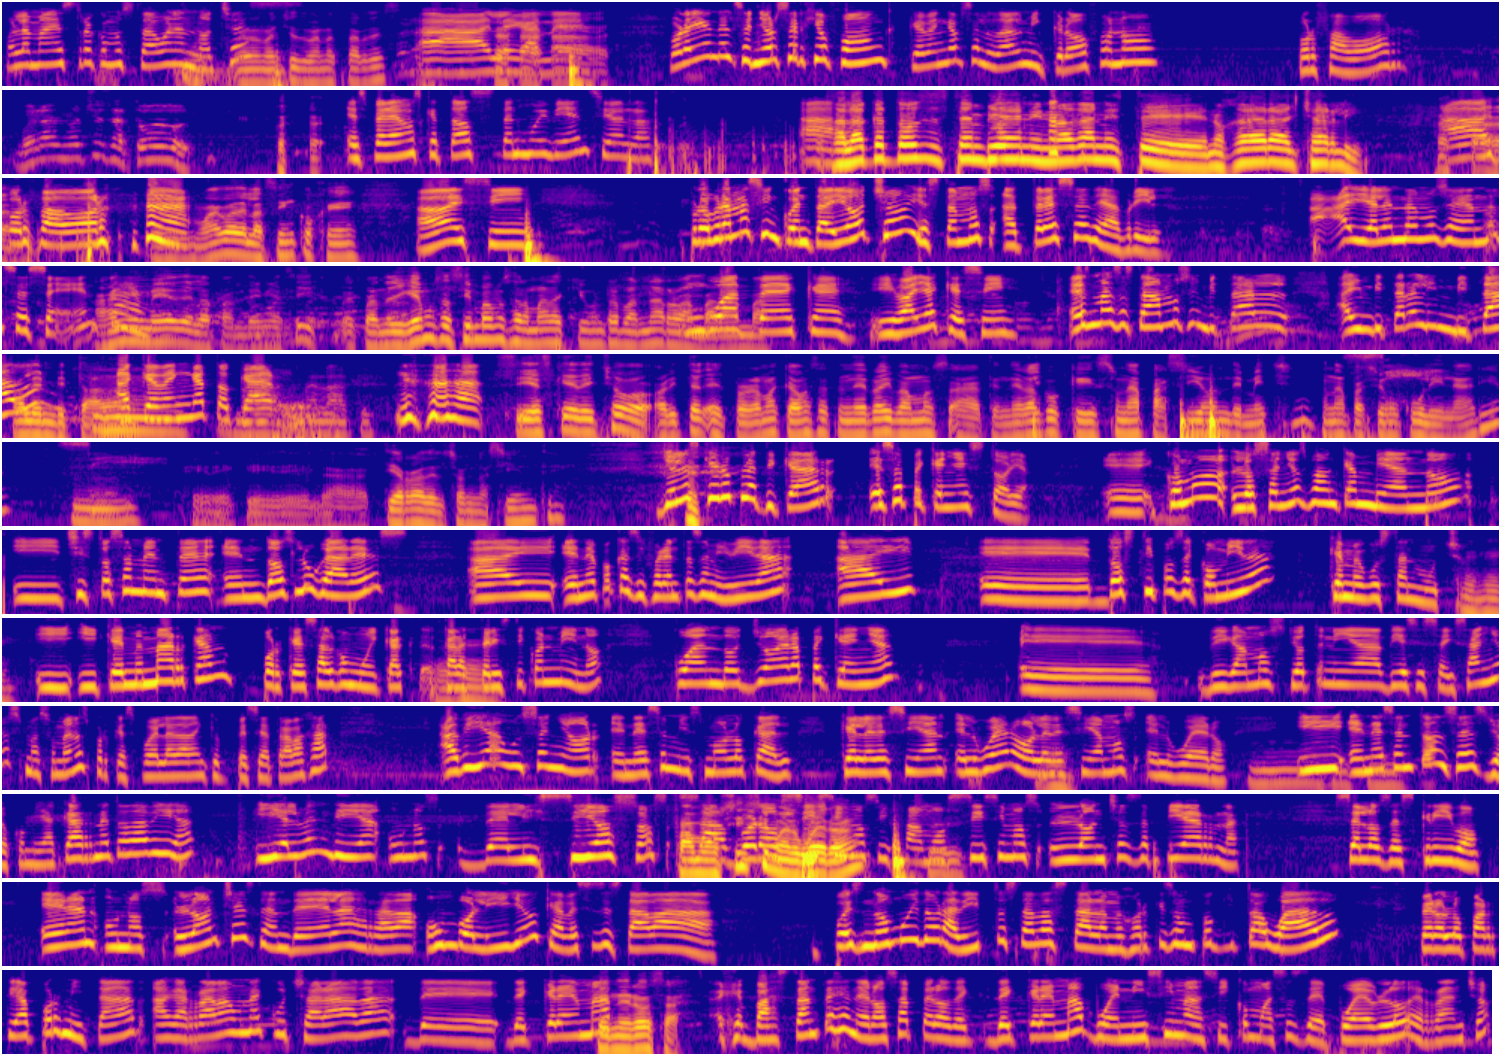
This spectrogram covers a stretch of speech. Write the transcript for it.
Hola maestro, ¿cómo está? Buenas noches. Buenas noches, buenas tardes. Ah, le gané. Por ahí anda el señor Sergio Fong, que venga a saludar al micrófono. Por favor. Buenas noches a todos. Esperemos que todos estén muy bien, ¿sí o no? Ah, Ojalá que todos estén bien y no hagan este enojar al Charlie. Ay, por favor. El mago de la 5G. Ay, sí. Programa 58 y estamos a 13 de abril. Ay, ya le andamos llegando al 60. Año y medio de la pandemia, sí. Cuando lleguemos así vamos a armar aquí un rebanar Un guateque. Y vaya que sí. Es más, hasta vamos a invitar al, a invitar al invitado a que venga a tocar. Sí, es que de hecho ahorita el programa que vamos a tener hoy vamos a tener algo que es una pasión de Meche, una pasión culinaria. Sí. eh, de, que de la tierra del sol naciente. Yo les quiero platicar esa pequeña historia. Eh, cómo los años van cambiando y chistosamente en dos lugares hay, en épocas diferentes de mi vida, hay eh, dos tipos de comida que me gustan mucho y, y que me marcan porque es algo muy característico en mí, ¿no? Cuando yo era pequeña, eh, digamos, yo tenía 16 años más o menos, porque fue la edad en que empecé a trabajar. Había un señor en ese mismo local que le decían el güero o le decíamos el güero. Y en ese entonces yo comía carne todavía y él vendía unos deliciosos, Famosísimo sabrosísimos güero, y famosísimos lonches de pierna. Se los describo. Eran unos lonches donde él agarraba un bolillo que a veces estaba, pues no muy doradito, estaba hasta a lo mejor quizá un poquito aguado, pero lo partía por mitad, agarraba una cucharada de, de crema Generosa. bastante generosa, pero de, de crema buenísima, así como esas de pueblo, de rancho.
